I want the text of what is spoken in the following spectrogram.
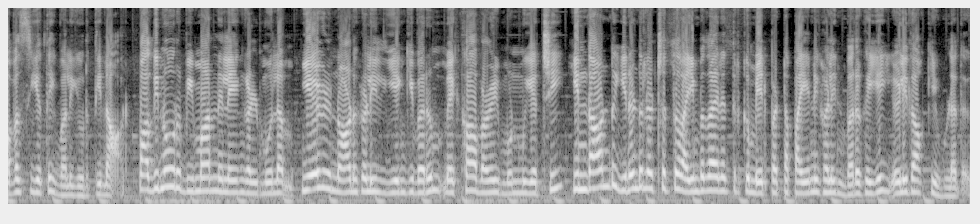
அவசியத்தை வலியுறுத்தினார். பதினோரு விமான நிலையங்கள் மூலம் ஏழு நாடுகளில் இயங்கி வரும் மெக்கா வழி முன்முயற்சி இந்த ஆண்டு இரண்டு லட்சத்து ஐம்பதாயிரத்திற்கும் மேற்பட்ட பயணிகளின் வருகையை எளிதாக்கியுள்ளது.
